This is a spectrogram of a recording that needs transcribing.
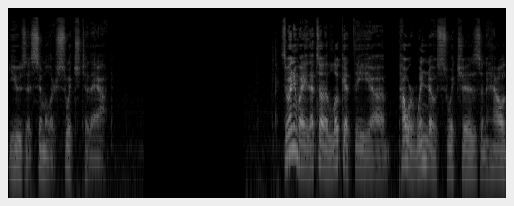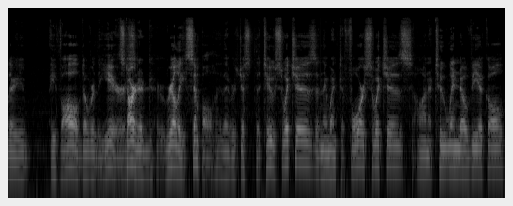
use a similar switch to that. So anyway, that's a look at the uh, power window switches and how they evolved over the years. Started really simple. They were just the two switches, and they went to four switches on a two window vehicle.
